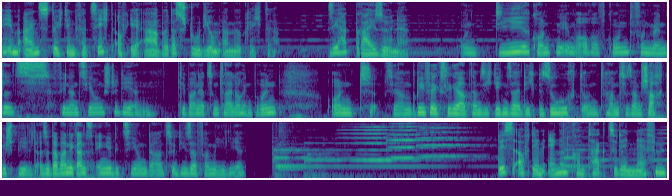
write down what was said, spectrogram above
die ihm einst durch den Verzicht auf ihr Erbe das Studium ermöglichte. Sie hat drei Söhne. Und die konnten eben auch aufgrund von Mendels Finanzierung studieren. Die waren ja zum Teil auch in Brünn und sie haben Briefwechsel gehabt, haben sich gegenseitig besucht und haben zusammen Schach gespielt. Also da war eine ganz enge Beziehung da zu dieser Familie. Bis auf den engen Kontakt zu den Neffen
